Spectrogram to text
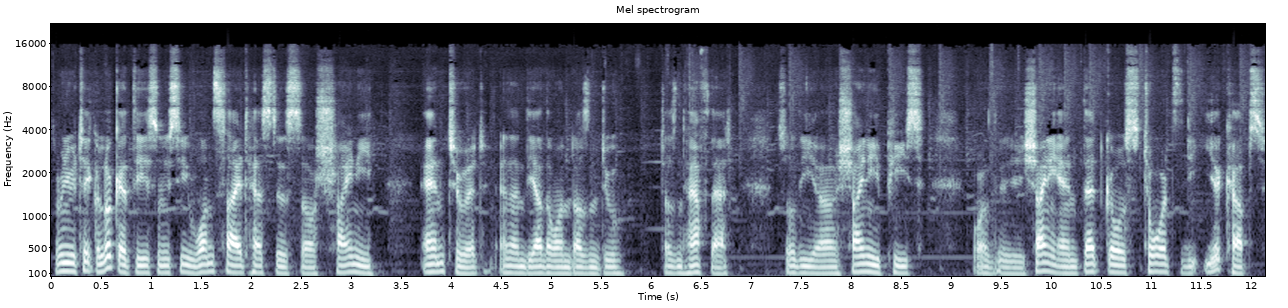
So when you take a look at these and you see one side has this uh, shiny end to it and then the other one doesn't do doesn't have that. So the uh, shiny piece or the shiny end that goes towards the ear cups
